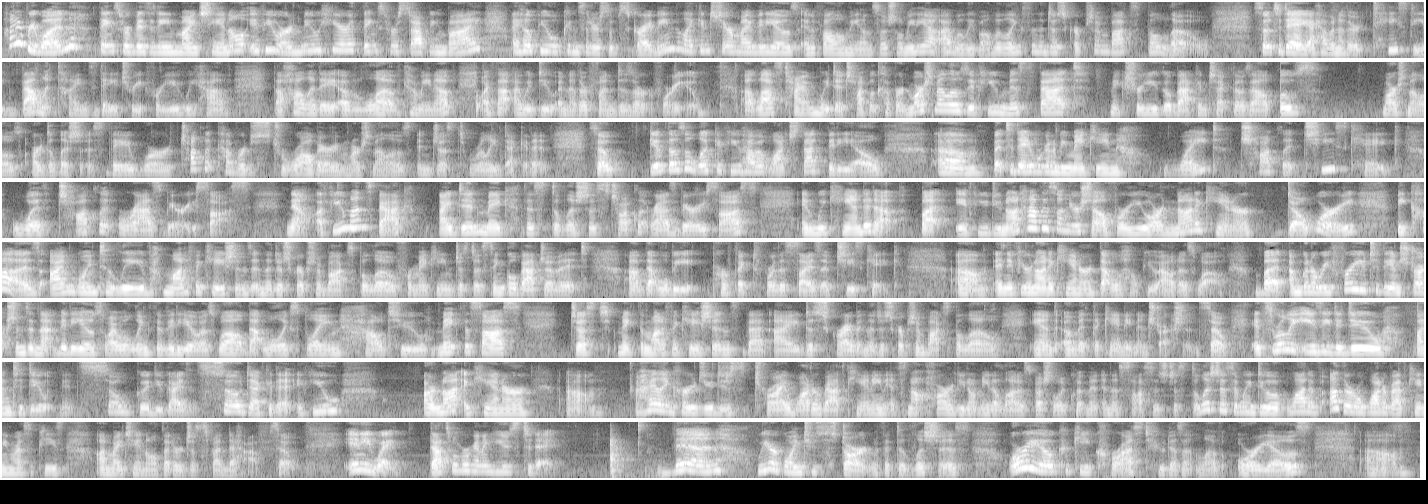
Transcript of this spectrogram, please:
Hi everyone! Thanks for visiting my channel. If you are new here, thanks for stopping by. I hope you will consider subscribing, like and share my videos, and follow me on social media. I will leave all the links in the description box below. So today I have another tasty Valentine's Day treat for you. We have the holiday of love coming up. So I thought I would do another fun dessert for you. Uh, last time we did chocolate covered marshmallows. If you missed that, make sure you go back and check those out. Those marshmallows are delicious. They were chocolate covered strawberry marshmallows and just really decadent. So give those a look if you haven't watched that video. Um, but today we're gonna be making white chocolate cheesecake with chocolate raspberry sauce. Now, a few months back, I did make this delicious chocolate raspberry sauce and we canned it up. But if you do not have this on your shelf or you are not a canner, don't worry because I'm going to leave modifications in the description box below for making just a single batch of it uh, that will be perfect for the size of cheesecake. Um, and if you're not a canner, that will help you out as well. But I'm going to refer you to the instructions in that video, so I will link the video as well. That will explain how to make the sauce just make the modifications that I describe in the description box below and omit the canning instructions. So it's really easy to do, fun to do, and it's so good, you guys. It's so decadent. If you are not a canner, um, I highly encourage you to just try water bath canning. It's not hard. You don't need a lot of special equipment and the sauce is just delicious. And we do a lot of other water bath canning recipes on my channel that are just fun to have. So anyway, that's what we're going to use today. Then we are going to start with a delicious Oreo cookie crust. Who doesn't love Oreos? Um,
